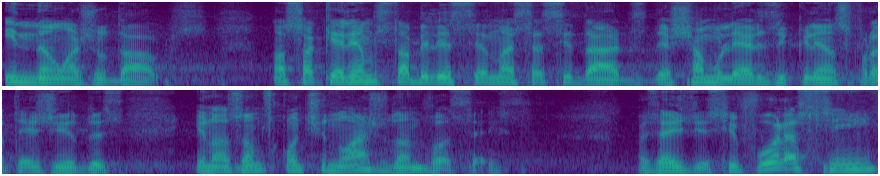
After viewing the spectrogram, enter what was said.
e não ajudá-los. Nós só queremos estabelecer nossas cidades, deixar mulheres e crianças protegidas. E nós vamos continuar ajudando vocês. Moisés disse, se for assim,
